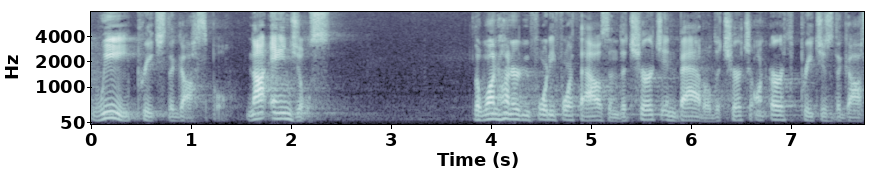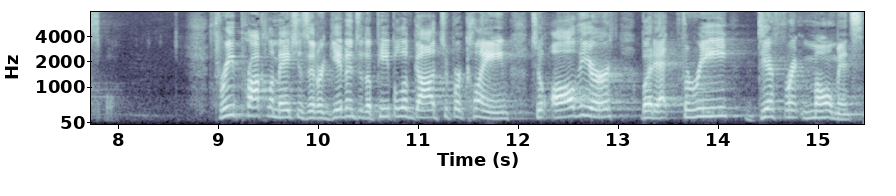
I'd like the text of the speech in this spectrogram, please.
We preach the gospel, not angels. The 144,000, the church in battle, the church on earth preaches the gospel. Three proclamations that are given to the people of God to proclaim to all the earth, but at three different moments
